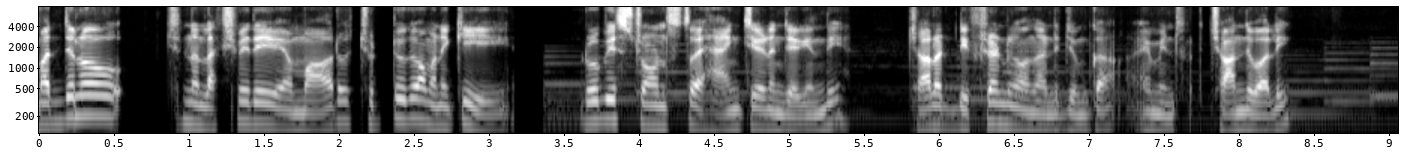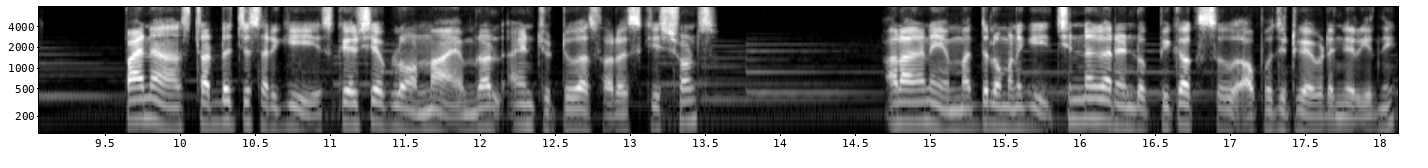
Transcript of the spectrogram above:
మధ్యలో చిన్న లక్ష్మీదేవి అమ్మవారు చుట్టూగా మనకి రూబీ స్టోన్స్తో హ్యాంగ్ చేయడం జరిగింది. చాలా డిఫరెంట్గా ఉందండి jhumka. I mean sorry chandbali. పైన స్టడ్ వచ్చేసరికి స్క్వేర్ షేప్లో ఉన్న ఎమరాల్డ్ అండ్ చుట్టూగా స్వరస్కి స్టోన్స్. అలాగనే మధ్యలో మనకి చిన్నగా రెండు పికాక్స్ ఆపోజిట్గా ఇవ్వడం జరిగింది.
